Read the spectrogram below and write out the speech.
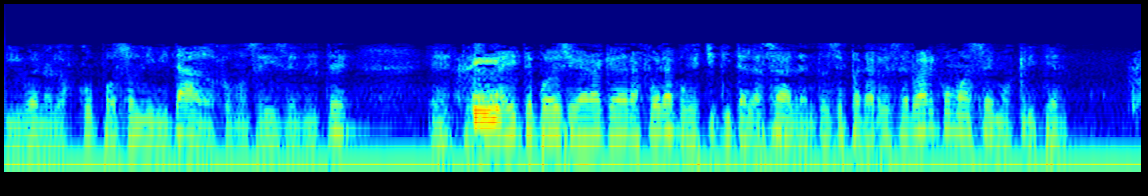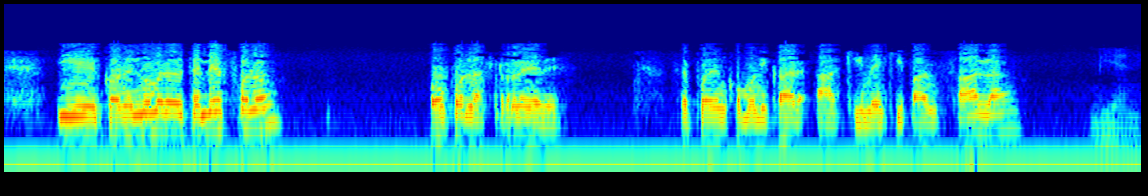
y bueno, los cupos son limitados, como se dice, ¿viste? Este, Ahí te podés llegar a quedar afuera porque es chiquita la sala. Entonces, para reservar, ¿cómo hacemos, Cristian? Y eh, con el número de teléfono o por las redes. Se pueden comunicar a Kimeki Panzala. Bien.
